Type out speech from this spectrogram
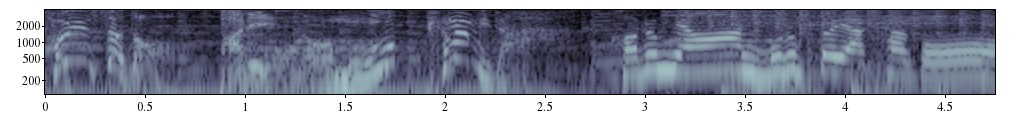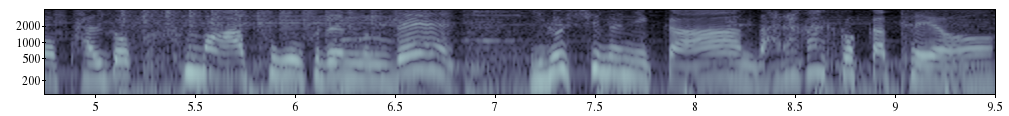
서 있어도 발이 너무 편합니다. 걸으면 무릎도 약하고 발도 금방 아프고 그랬는데 이거 신으니까 날아갈 것 같아요.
